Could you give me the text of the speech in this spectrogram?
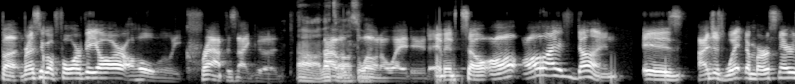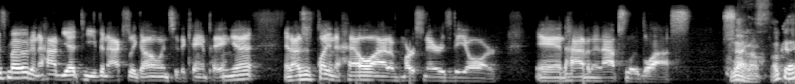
But Resident Evil 4 VR, holy crap, is that good. Oh, that's I was awesome. blown away, dude. And then so all all I've done is I just went to mercenaries mode and I have yet to even actually go into the campaign yet. And I was just playing the hell out of mercenaries VR and having an absolute blast. So, nice. Okay.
